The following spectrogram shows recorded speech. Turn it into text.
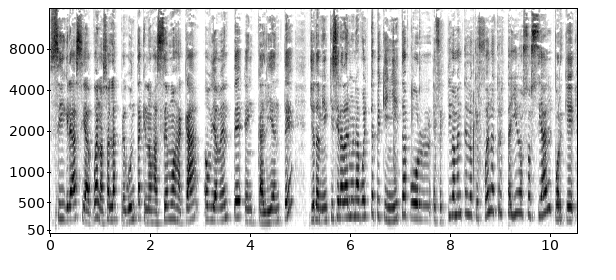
Sí, gracias. Bueno, son las preguntas que nos hacemos acá, obviamente, en caliente. Yo también quisiera darme una vuelta pequeñita por efectivamente lo que fue nuestro estallido social, porque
